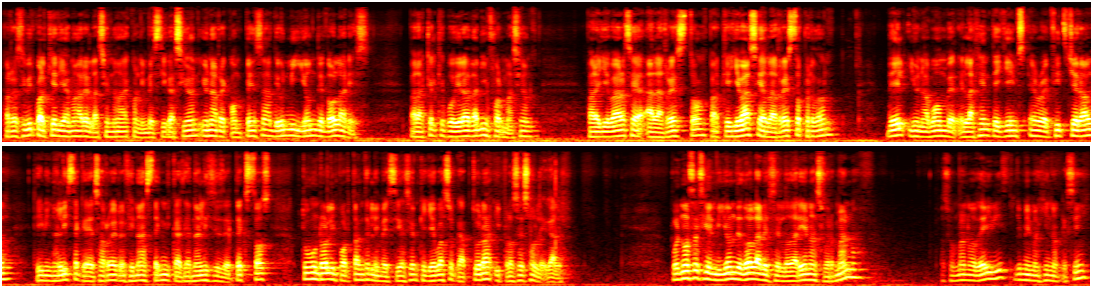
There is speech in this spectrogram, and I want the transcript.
para recibir cualquier llamada relacionada con la investigación y una recompensa de un millón de dólares para aquel que pudiera dar información para llevarse al arresto, para que llevase al arresto, perdón, de él y una bomber. El agente James R. Fitzgerald, criminalista que desarrolla refinadas técnicas de análisis de textos, tuvo un rol importante en la investigación que llevó a su captura y proceso legal. Pues no sé si el millón de dólares se lo darían a su hermano, a su hermano David, yo me imagino que sí.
